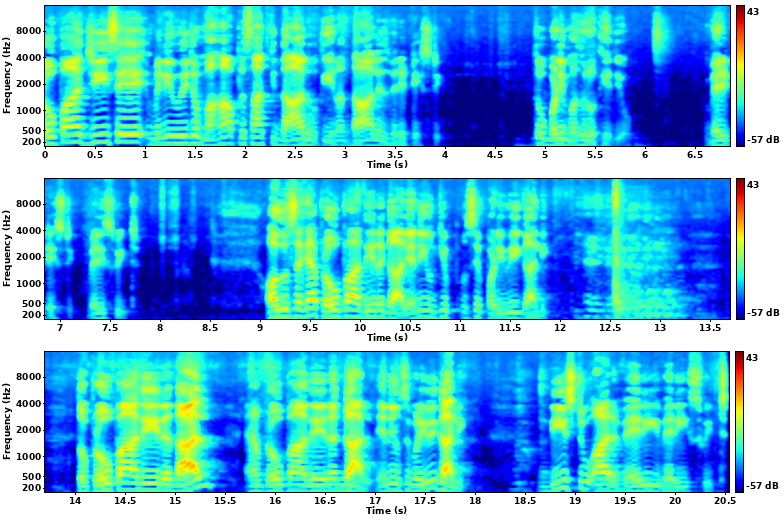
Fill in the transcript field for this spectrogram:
प्रभुपाद जी से मिली हुई जो महाप्रसाद की दाल होती है ना, दाल इज़ वेरी टेस्टी तो बड़ी मधुर होती है जी वो। वेरी टेस्टी वेरी स्वीट और दूसरा क्या प्रभुपा देर गाल, यानी उनकी, उनसे पड़ी हुई गाली। तो प्रभुपा देर दाल एंड प्रभुपादेर गाल, यानी उनसे पड़ी हुई गाली। These two are very very sweet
